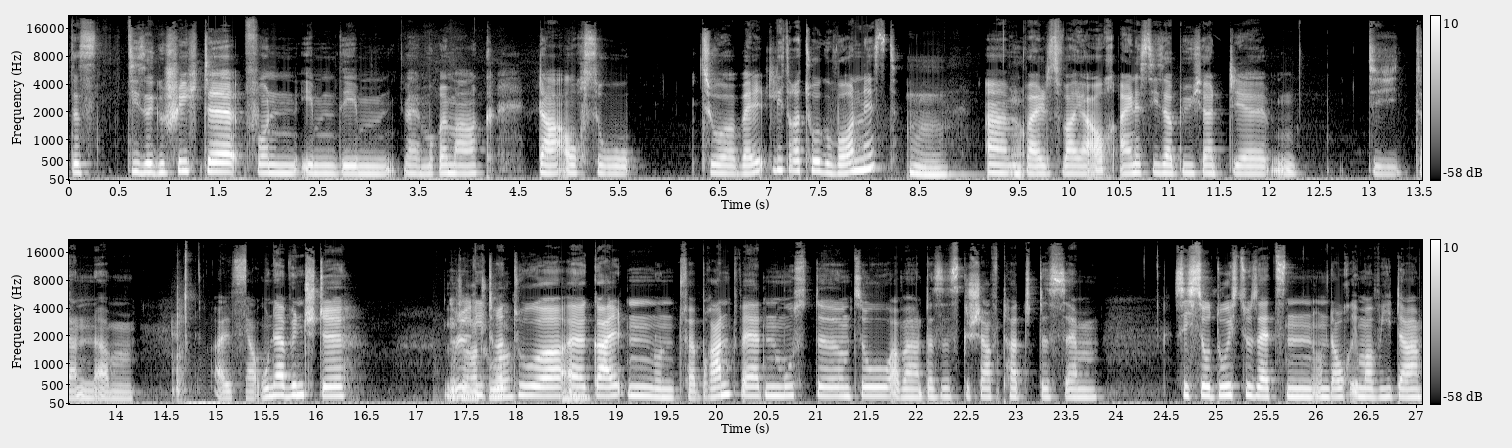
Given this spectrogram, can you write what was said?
dass diese Geschichte von eben dem ähm, Remarque da auch so zur Weltliteratur geworden ist. Mm, ja. Weil es war ja auch eines dieser Bücher, die, die dann ähm, als ja unerwünschte Literatur, Literatur äh, mhm. galten und verbrannt werden musste und so, aber dass es geschafft hat, das ähm, sich so durchzusetzen und auch immer wieder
